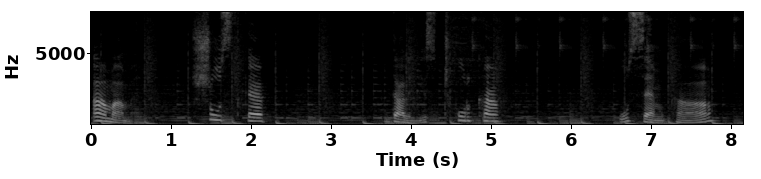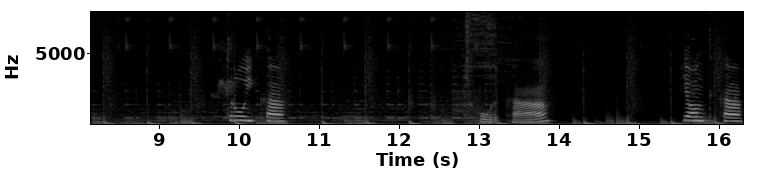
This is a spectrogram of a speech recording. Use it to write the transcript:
A mamy szóstkę, dalej jest czwórka, ósemka, trójka, czwórka, piątka,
